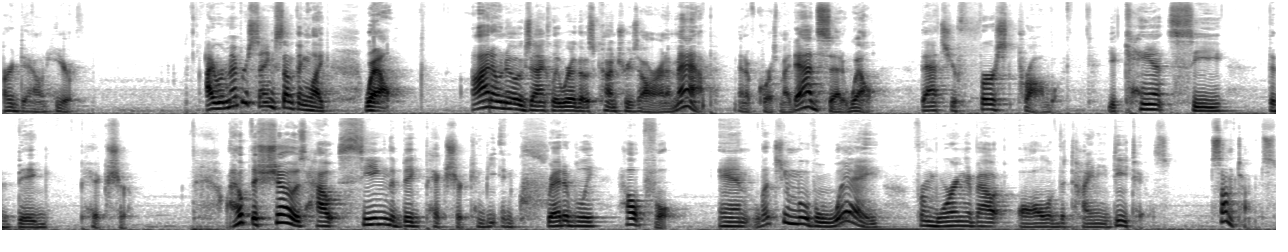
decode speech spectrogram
are down here. I remember saying something like, well, I don't know exactly where those countries are on a map. And of course, my dad said, well, that's your first problem. You can't see the big picture. I hope this shows how seeing the big picture can be incredibly helpful and lets you move away from worrying about all of the tiny details. Sometimes.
